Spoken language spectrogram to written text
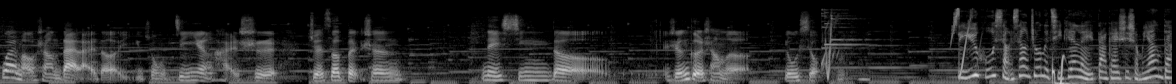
外貌上带来的一种惊艳，还是角色本身内心的。人格上的优秀。李玉湖想象中的齐天磊大概是什么样的？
